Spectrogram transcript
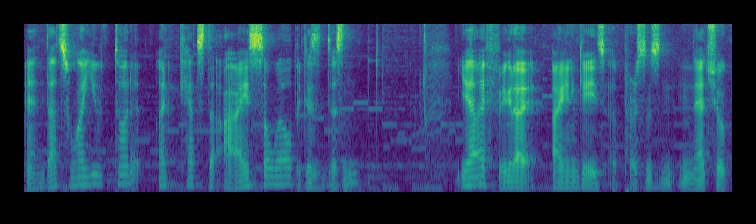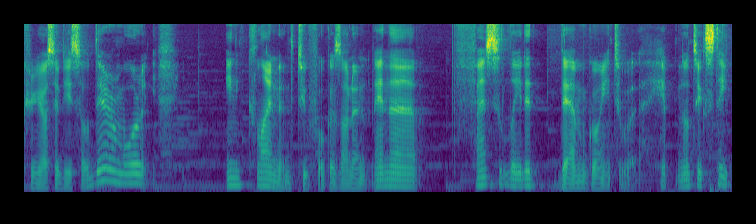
and that's why you thought it, I'd catch the eye so well because it doesn't. Yeah, I figured I I engage a person's natural curiosity, so they're more inclined to focus on it and uh, facilitated them going into a hypnotic state.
